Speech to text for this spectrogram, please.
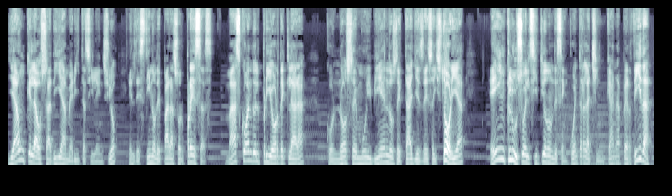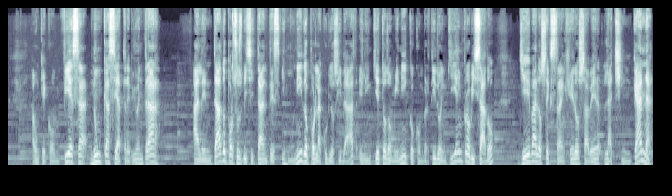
y aunque la osadía amerita silencio, el destino depara sorpresas, más cuando el prior declara conoce muy bien los detalles de esa historia e incluso el sitio donde se encuentra la chincana perdida, aunque confiesa nunca se atrevió a entrar. Alentado por sus visitantes y munido por la curiosidad, el inquieto dominico, convertido en guía improvisado, lleva a los extranjeros a ver la chincana.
